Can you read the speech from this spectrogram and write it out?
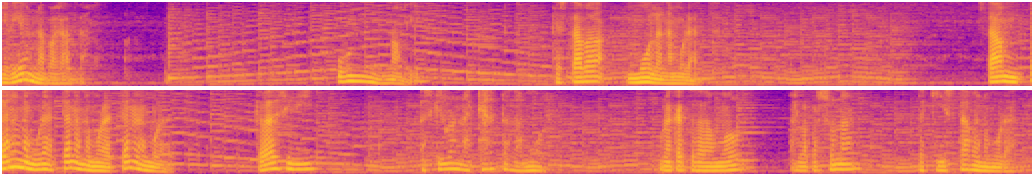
Hi havia una vegada un noi que estava molt enamorat. Estava tan enamorat, tan enamorat, tan enamorat, que va decidir escriure una carta d'amor. Una carta d'amor per la persona de qui estava enamorat.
